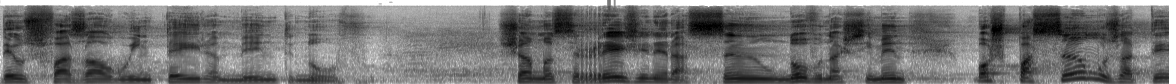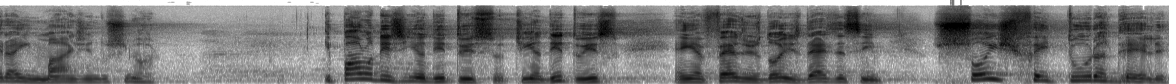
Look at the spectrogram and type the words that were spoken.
Deus faz algo inteiramente novo. Chama-se regeneração, novo nascimento nós passamos a ter a imagem do Senhor. E Paulo dizia dito isso, tinha dito isso em Efésios 2:10 assim: "Sois feitura dele".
